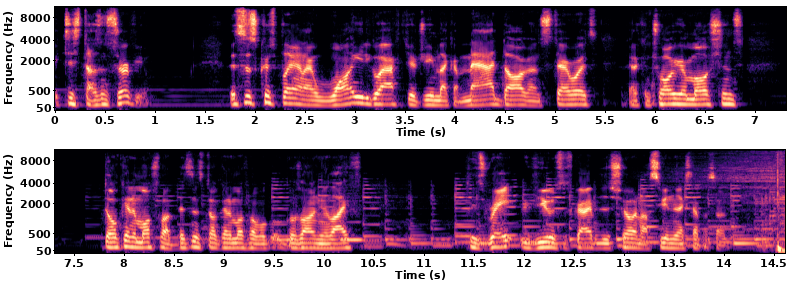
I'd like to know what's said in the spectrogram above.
It just doesn't serve you. This is Chris Blair, and I want you to go after your dream like a mad dog on steroids. You gotta control your emotions. Don't get emotional about business. Don't get emotional about what goes on in your life. Please rate, review, and subscribe to the show, and I'll see you in the next episode.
